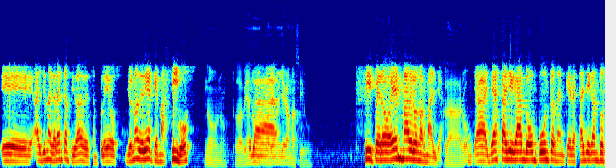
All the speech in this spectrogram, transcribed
Eh, hay una gran cantidad de desempleos, yo no diría que masivos. No, no, todavía no, todavía no llega masivo. Sí, pero es más de lo normal ya. Claro. Ya, ya está llegando a un punto en el que le está llegando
